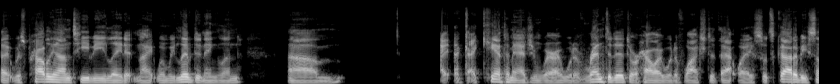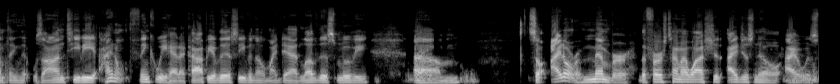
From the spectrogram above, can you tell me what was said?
It was probably on TV late at night when we lived in England. Um, I, I can't imagine where I would have rented it or how I would have watched it that way. So it's got to be something that was on TV. I don't think we had a copy of this, even though my dad loved this movie. Right. Um, so I don't remember the first time I watched it. I just know I was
